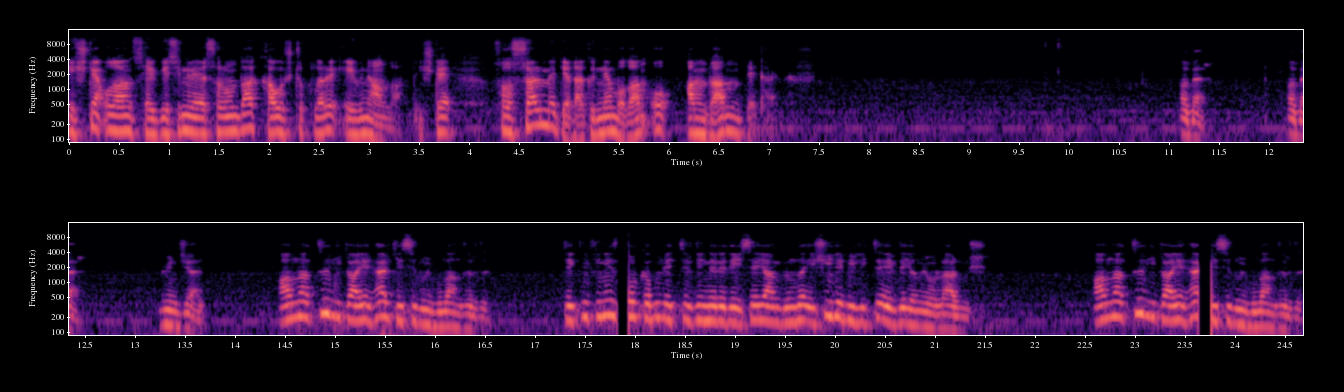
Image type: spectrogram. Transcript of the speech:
eşine olan sevgisini ve sonunda kavuştukları evini anlattı. İşte sosyal medyada gündem olan o anıdan detaylar. Haber. Haber. Güncel. Anlattığı hikaye herkesi duygulandırdı. Teklifini zor kabul ettirdiği neredeyse yangında eşiyle birlikte evde yanıyorlarmış. Anlattığı hikaye herkesi duygulandırdı.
